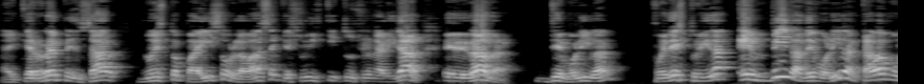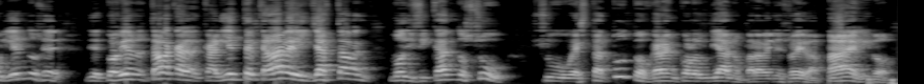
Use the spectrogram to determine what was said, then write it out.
Hay que repensar nuestro país sobre la base que su institucionalidad heredada de Bolívar fue destruida en vida de Bolívar. Estaba muriéndose, todavía estaba caliente el cadáver y ya estaban modificando su, su estatuto gran colombiano para Venezuela. Páez y los,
